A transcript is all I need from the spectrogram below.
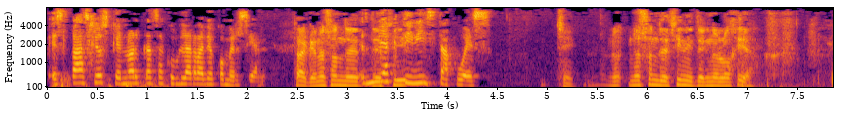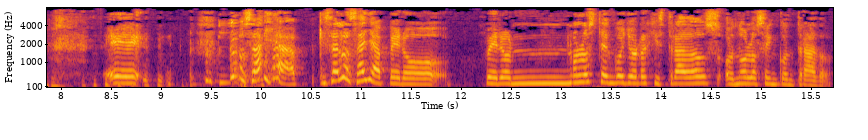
espacios que no alcanza a cubrir la radio comercial. O sea, que no son de, Es muy de activista, pues. Sí. No, no son de cine y tecnología. Eh, los haya, quizá los haya, pero, pero no los tengo yo registrados o no los he encontrado.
